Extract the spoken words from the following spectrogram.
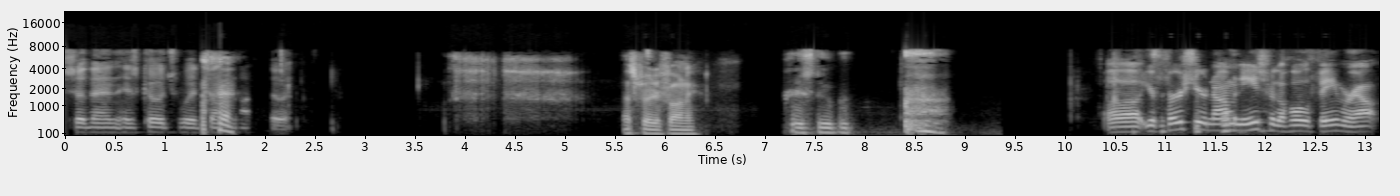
So then his coach would tell him not to do it. That's pretty funny. Pretty stupid. Uh, your first year nominees for the Hall of Fame are out,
